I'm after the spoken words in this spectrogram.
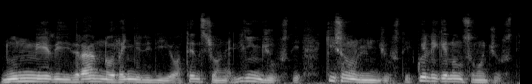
non erediteranno il regno di Dio? Attenzione, gli ingiusti. Chi sono gli ingiusti? Quelli che non sono giusti.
